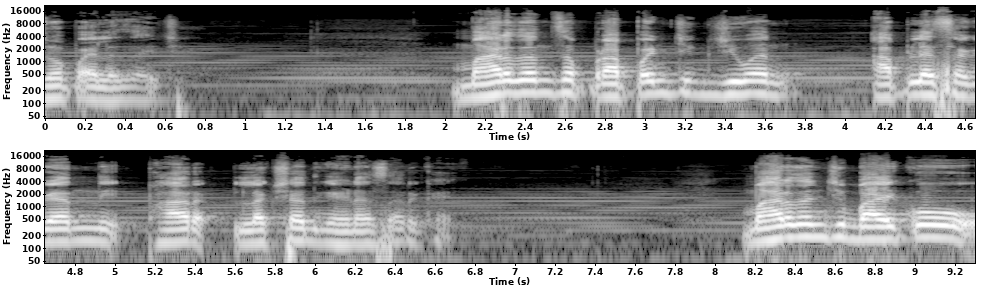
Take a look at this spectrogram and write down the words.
झोपायला जायचे. महाराजांचं प्रापंचिक जीवन आपल्या सगळ्यांनी फार लक्षात घेण्यासारखं आहे. महाराजांची बायको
